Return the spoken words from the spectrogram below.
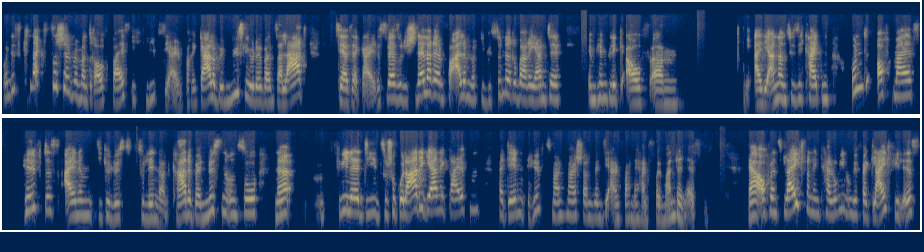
Und es knackst so schön, wenn man drauf beißt. Ich liebe sie einfach, egal ob im Müsli oder über einen Salat. Sehr, sehr geil. Das wäre so die schnellere und vor allem noch die gesündere Variante im Hinblick auf ähm, all die anderen Süßigkeiten. Und oftmals hilft es einem, die Gelüste zu lindern. Gerade bei Nüssen und so. Ne? Viele, die zu Schokolade gerne greifen, bei denen hilft es manchmal schon, wenn sie einfach eine Handvoll Mandeln essen. Ja, auch wenn es vielleicht von den Kalorien ungefähr gleich viel ist,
